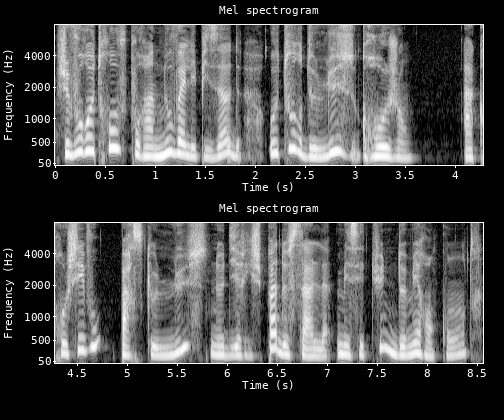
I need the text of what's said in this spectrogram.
je vous retrouve pour un nouvel épisode autour de Luce Grosjean. Accrochez-vous parce que Luce ne dirige pas de salle, mais c'est une de mes rencontres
